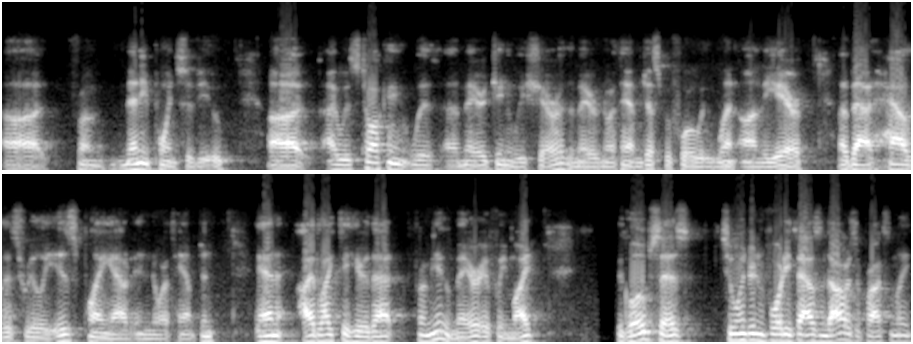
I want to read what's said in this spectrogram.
uh, from many points of view. Uh, I was talking with uh, Mayor Gina Sciarra, the mayor of Northampton, just before we went on the air, about how this really is playing out in Northampton. And I'd like to hear that from you, Mayor, if we might. The Globe says $240,000 approximately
